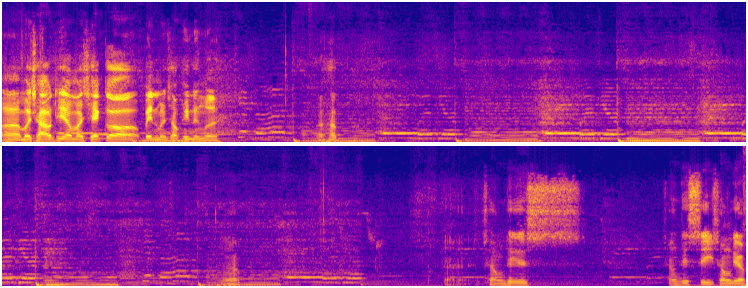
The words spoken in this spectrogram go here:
อ่าเมื่อเช้าที่เอามาเช็คก็เป็นเหมือนช่องที่หนึ่งเลยนะครับนะครับอ่าช่องที่ช่องที่สี่ช่องเดียว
